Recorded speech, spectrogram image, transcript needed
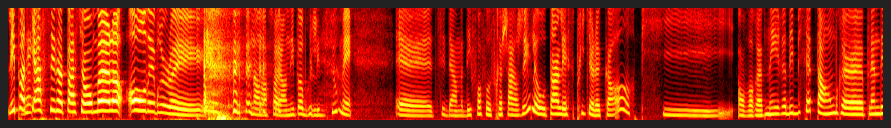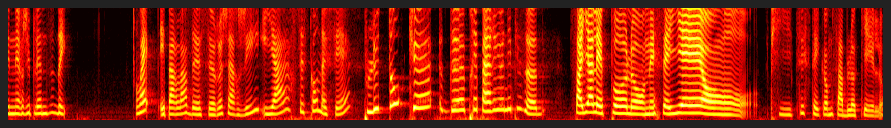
Les podcasts, c'est notre passion, mais là, on est brûlé. non, non, vrai, on n'est pas brûlé du tout, mais euh, tu sais, dans- des fois, il faut se recharger, là, autant l'esprit que le corps. Puis on va revenir début septembre, euh, pleine d'énergie, pleine d'idées. Ouais, et parlant de se recharger, hier, c'est ce qu'on a fait plutôt que de préparer un épisode. Ça y allait pas, là, on essayait, on... Puis, tu sais, c'était comme ça bloquait, là.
